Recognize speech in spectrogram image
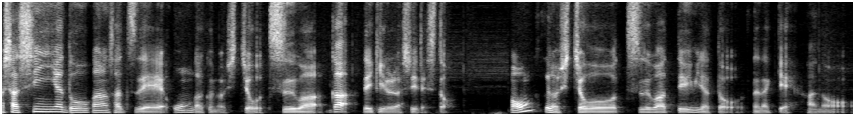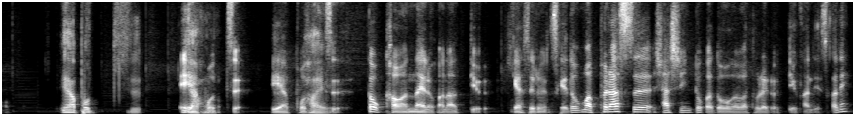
写真や動画の撮影、音楽の視聴、通話ができるらしいですと。まあ音楽の視聴、通話っていう意味だと、なんだっけ、あの、AirPods。AirPods、AirPods と変わんないのかなっていう気がするんですけど、まあ、プラス写真とか動画が撮れるっていう感じですかね。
